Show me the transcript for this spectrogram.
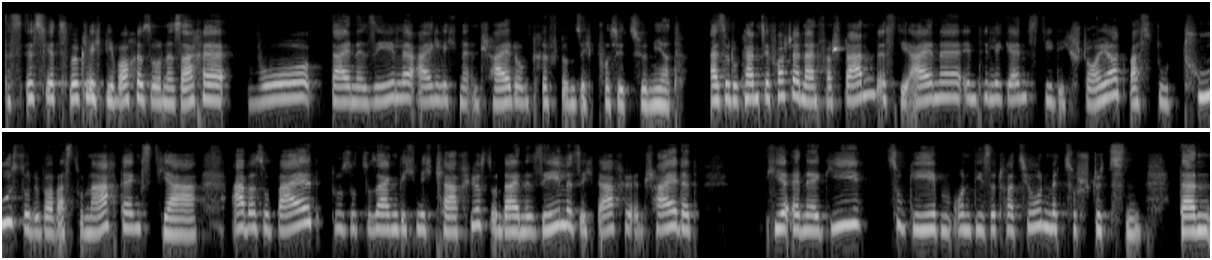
Das ist jetzt wirklich die Woche so eine Sache, wo deine Seele eigentlich eine Entscheidung trifft und sich positioniert. Also du kannst dir vorstellen, dein Verstand ist die eine Intelligenz, die dich steuert, was du tust und über was du nachdenkst, ja. Aber sobald du sozusagen dich nicht klar führst und deine Seele sich dafür entscheidet, hier Energie zu geben und die Situation mit zu stützen, dann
